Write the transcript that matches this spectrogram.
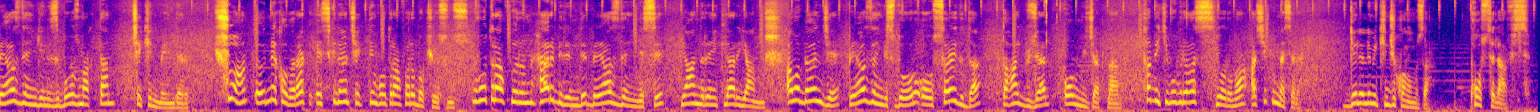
beyaz dengenizi bozmaktan çekinmeyin derim. Şu an örnek olarak eskiden çektiğim fotoğraflara bakıyorsunuz. Bu fotoğrafların her birinde beyaz dengesi yani renkler yanlış. Ama bence beyaz dengesi doğru olsaydı da daha güzel olmayacaklardı. Tabii ki bu biraz yoruma açık bir mesele. Gelelim ikinci konumuza. Post telafisi.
